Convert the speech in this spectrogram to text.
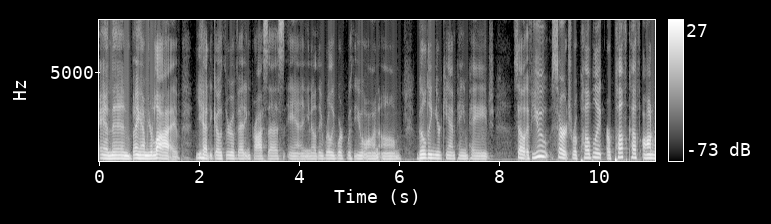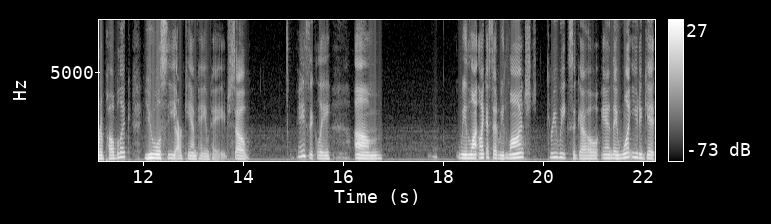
and then bam, you're live. You had to go through a vetting process, and you know they really work with you on um, building your campaign page. So if you search Republic or Puff Cuff on Republic, you will see our campaign page. So basically, um, we like I said, we launched three weeks ago, and they want you to get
